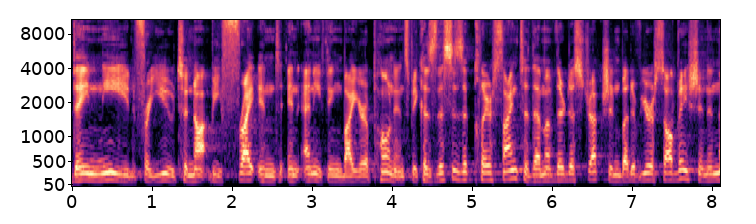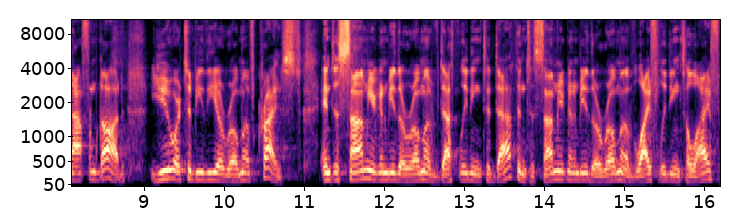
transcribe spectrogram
they need for you to not be frightened in anything by your opponents because this is a clear sign to them of their destruction, but of your salvation and not from God. You are to be the aroma of Christ. And to some, you're going to be the aroma of death leading to death, and to some, you're going to be the aroma of life leading to life.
